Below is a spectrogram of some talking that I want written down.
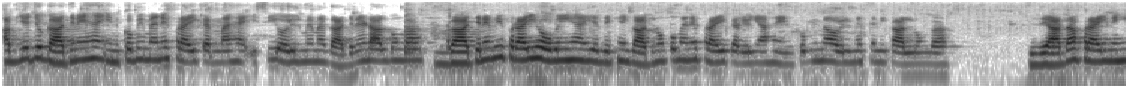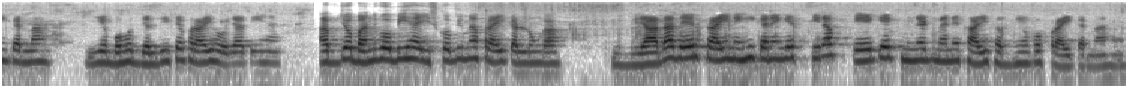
अब ये जो गाजरें हैं, इनको भी मैंने फ्राई करना है। इसी ऑयल में मैं गाजरें डाल दूँगा। गाजरें भी फ्राई हो गई हैं। ये देखें, गाजरों को मैंने फ्राई कर लिया है। इनको भी मैं ऑयल में से निकाल लूँगा। ज़्यादा फ्राई नहीं करना। ये बहुत जल्दी से फ्राई हो जाती हैं। अब जो बंद गोभी है, इसको भी मैं फ्राई कर लूँगा। ज़्यादा देर फ्राई नहीं करेंगे। सिर्फ़ एक एक मिनट मैंने सारी सब्जियों को फ्राई करना है।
